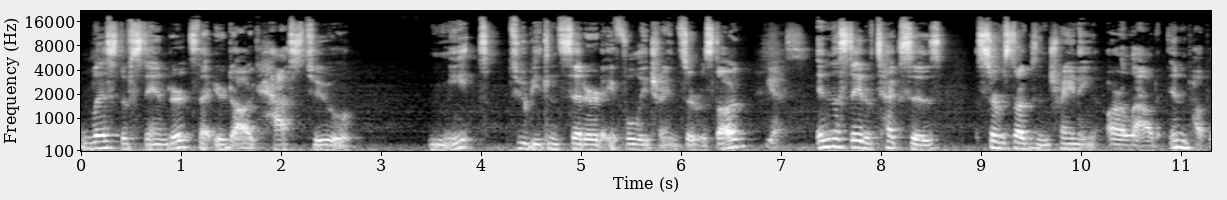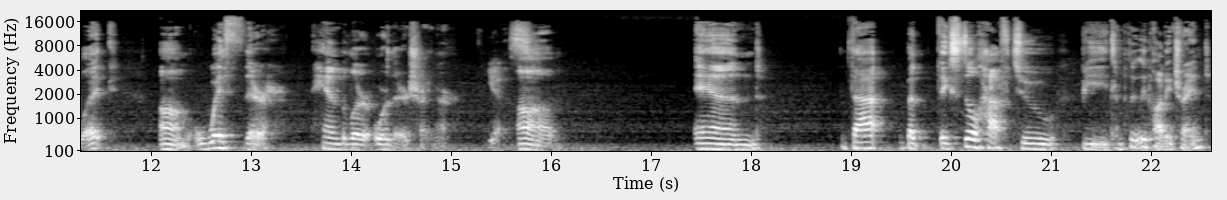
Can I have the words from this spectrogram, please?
list of standards that your dog has to meet to be considered a fully trained service dog. Yes. In the state of Texas, service dogs in training are allowed in public um, with their handler or their trainer. Yes. Um, and that, but they still have to be completely potty trained.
